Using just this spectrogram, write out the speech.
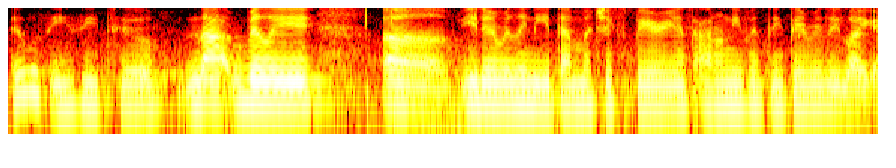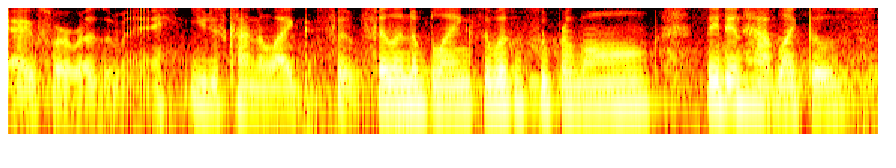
it was easy too. Not really uh, you didn't really need that much experience. I don't even think they really like asked for a resume. You just kind of like fill, fill in the blanks. It wasn't super long. They didn't have like those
